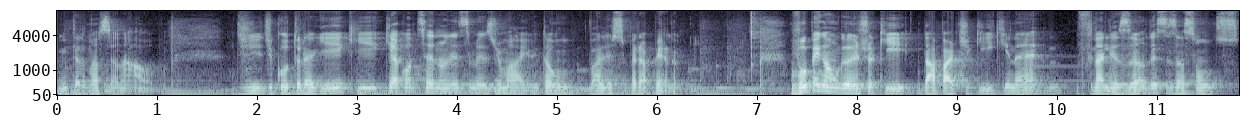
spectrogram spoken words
internacional, de, de cultura geek que aconteceram nesse mês de maio. Então vale super a pena. Vou pegar um gancho aqui da parte geek, né? Finalizando esses assuntos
